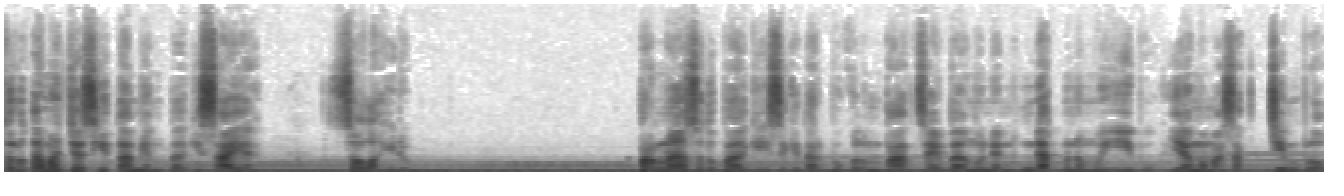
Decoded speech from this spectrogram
terutama jas hitam yang bagi saya seolah hidup. Pernah suatu pagi sekitar pukul 4 saya bangun dan hendak menemui ibu yang memasak cimplo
